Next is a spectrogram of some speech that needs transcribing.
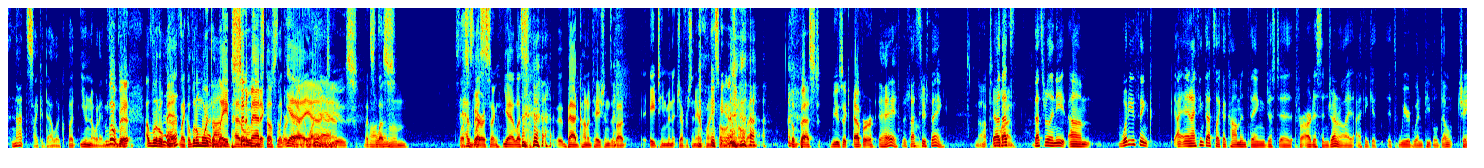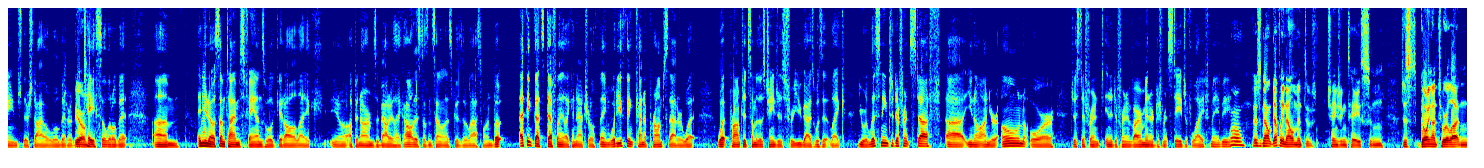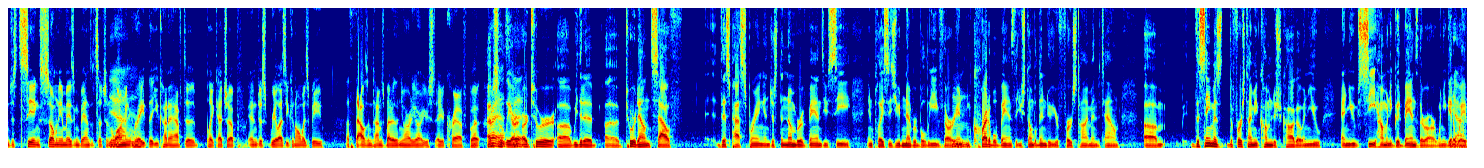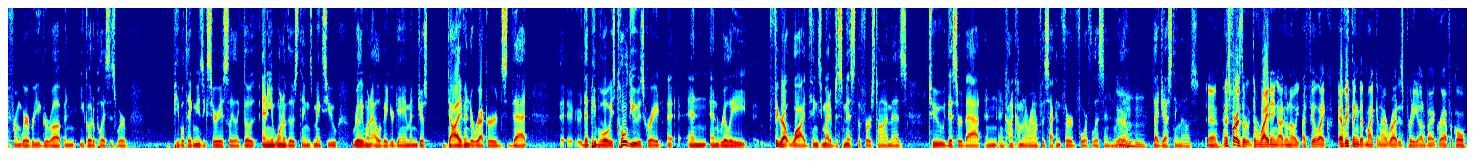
not psychedelic, but you know what I mean. A little bit, Like, bit. a little Yeah, bit, that's like a little more right on. delay pedals, and Cinematic stuff is the like word yeah, that I've been yeah, wanting yeah. to use. That's Awesome. less, Um, it's less has embarrassing. yeah, less uh, bad connotations about 18 minute Jefferson Airplane songs and all that. the best music ever. Hey, if that's your thing. Not Yeah, mine. that's that's really neat. Um, what do you think? I- And I think that's like a common thing just to, for artists in general. I, I think it, it's weird when people don't change their style a little bit or their Yeah. tastes a little bit. Um, and you know, sometimes fans will get all like you know up in arms about it, like, "Oh, this doesn't sound as good as their last one." But I think that's definitely like a natural thing. What do you think kind of prompts that, or what what prompted some of those changes for you guys? Was it like you were listening to different stuff, uh, you know, on your own, or just different in a different environment or different stage of life, maybe? Well, there's an, el- definitely an element of changing tastes and just going on tour a lot and just seeing so many amazing bands at such an Yeah, alarming yeah. rate that you kind of have to play catch up and just realize you can always be a thousand times better than you already are at your, at your craft. But Absolutely. that's our, our tour, uh, we did a, a tour down south this past spring, and just the number of bands you see in places you'd never believe. There are in- incredible bands that you stumbled into your first time into town. Um, the same as the first time you come to Chicago and you and you see how many good bands there are when you get Yeah. away from wherever you grew up and you go to places where people take music seriously like those any one of those things makes you really want to elevate your game and just dive into records that uh, that people have always told you is great uh, and and really figure out why the things you might have dismissed the first time as to this or that and, and kind of coming around for the second third fourth listen and really Mm-hmm. digesting those Yeah, and as far as the the writing, I don't know. I feel like everything that Mike and I write is pretty autobiographical,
